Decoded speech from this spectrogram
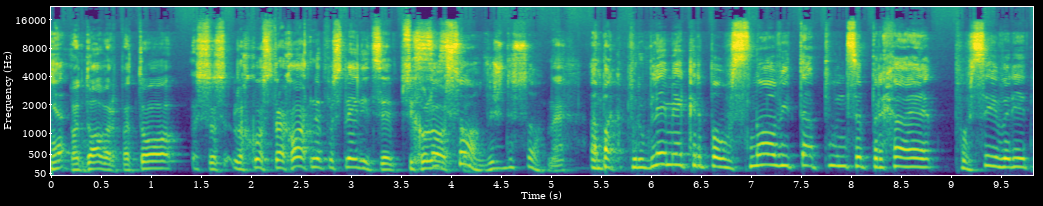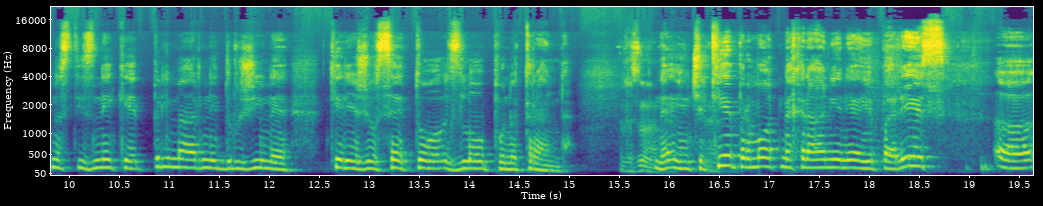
Ja. Pa dobro, pa to so lahko strahotne posledice, psihološke. So, veš, da so. Ne? Ampak problem je, ker pa v osnovi ta punca prehaja po vsej verjetnosti iz neke primarne družine, kjer je že vse to zelo ponotranda. In če ja. kje je premotno hranjenje, je pa res uh,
